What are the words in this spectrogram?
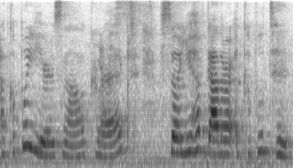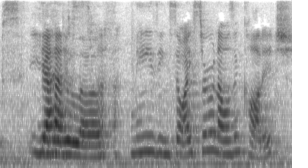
a couple years now, correct? Yes. So you have gathered a couple tips. Yes. That we love. Amazing. So I started when I was in college.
